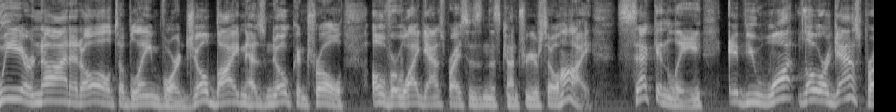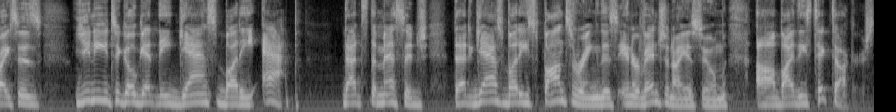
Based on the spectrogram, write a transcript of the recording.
we are not at all to blame for it. Joe Biden has no control over why gas prices in this country are so high. Secondly, if you want lower gas prices, you need to go get the Gas Buddy app. That's the message that Gas Buddy sponsoring this intervention, I assume, uh, by these TikTokers.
